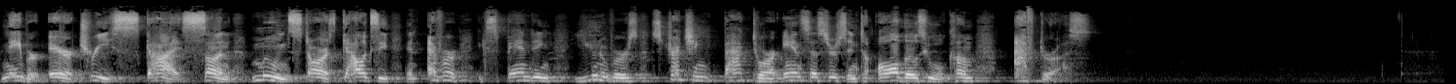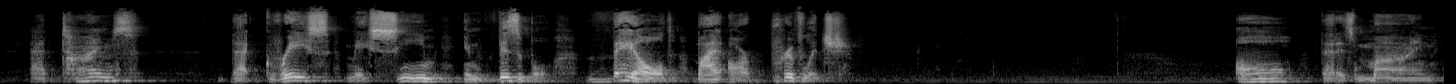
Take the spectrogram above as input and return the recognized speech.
neighbor, air, tree, sky, sun, moon, stars, galaxy, an ever expanding universe stretching back to our ancestors and to all those who will come after us. At times, that grace may seem invisible, veiled by our privilege. All that is mine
